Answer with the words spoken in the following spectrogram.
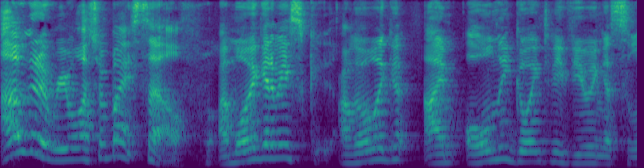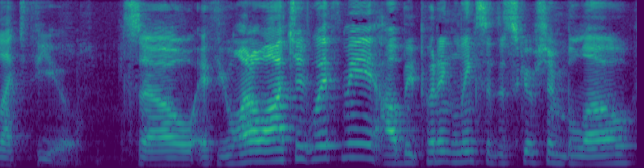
I'm gonna rewatch it myself. I'm only gonna be. I'm only. I'm only going to be viewing a select few. So if you want to watch it with me, I'll be putting links in the description below.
